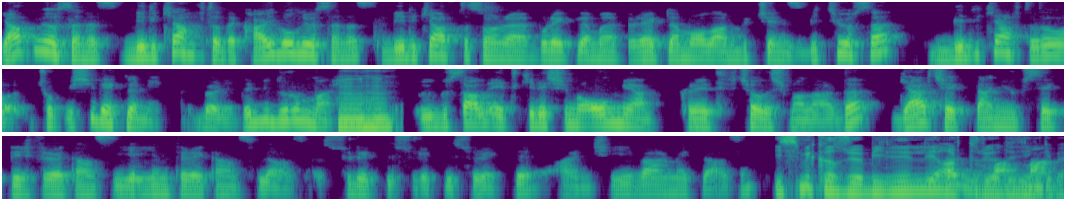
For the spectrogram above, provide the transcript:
Yapmıyorsanız 1-2 haftada kayboluyorsanız 1-2 hafta sonra bu reklamı reklamı olan bütçeniz bitiyorsa 1-2 haftada çok bir şey beklemeyin. Böyle de bir durum var. Hı hı. Duygusal etkileşimi olmayan kreatif çalışmalarda gerçekten yüksek bir frekansı, yayın frekansı lazım. Sürekli sürekli sürekli aynı şeyi vermek lazım. İsmi kazıyor, bilinirliği arttırıyor dediğin gibi.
